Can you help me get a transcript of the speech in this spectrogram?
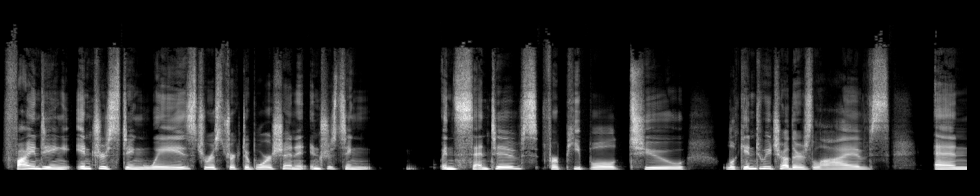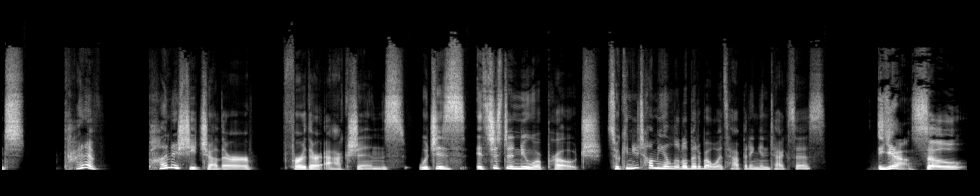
finding interesting ways to restrict abortion and interesting incentives for people to look into each other's lives and kind of punish each other for their actions, which is it's just a new approach. So can you tell me a little bit about what's happening in Texas? Yeah, so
